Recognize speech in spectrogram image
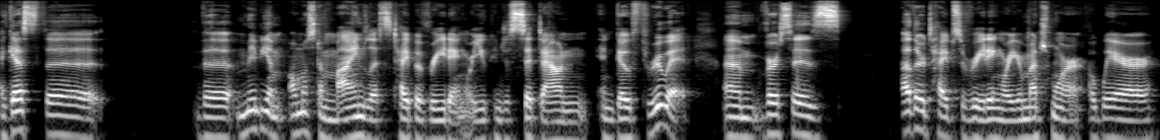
I guess the the maybe a, almost a mindless type of reading where you can just sit down and go through it um, versus other types of reading where you're much more aware.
